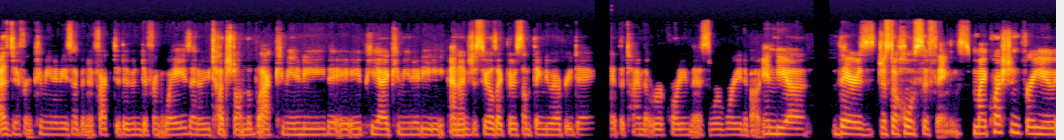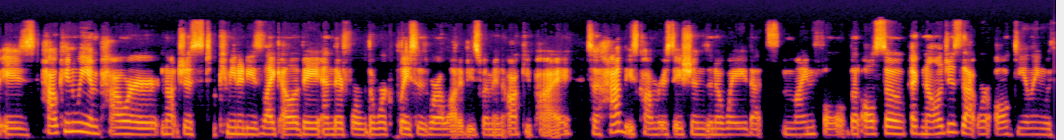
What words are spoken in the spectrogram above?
as different communities have been affected in different ways. I know you touched on the Black community, the AAPI community, and it just feels like there's something new every day at the time that we're recording this. We're worried about India. There's just a host of things. My question for you is how can we empower not just communities like Ellevate and therefore the workplaces where a lot of these women occupy to have these conversations in a way that's mindful, but also acknowledges that we're all dealing with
